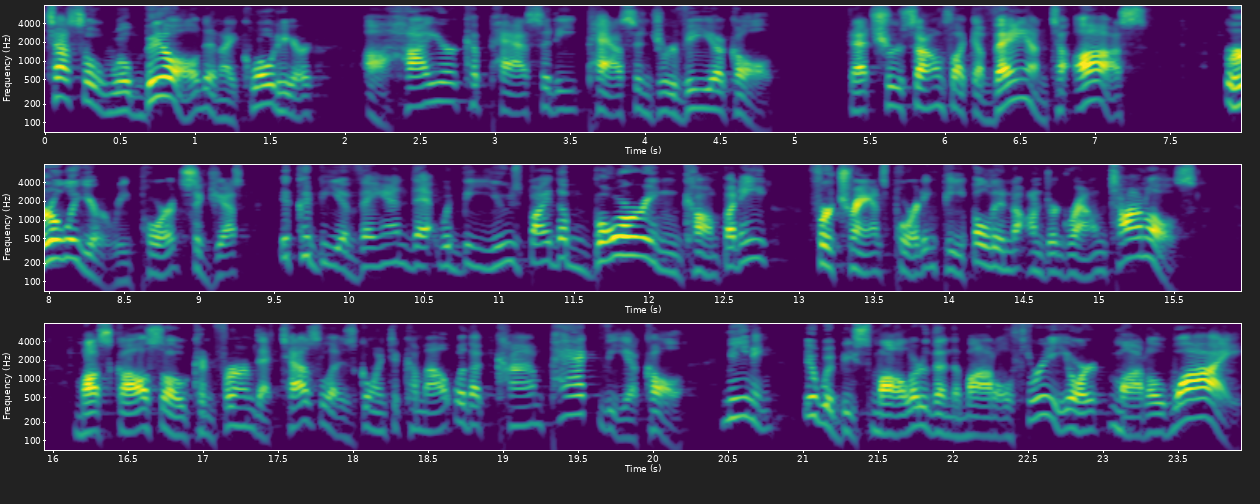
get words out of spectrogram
Tesla will build, and I quote here, a higher capacity passenger vehicle. That sure sounds like a van to us. Earlier reports suggest it could be a van that would be used by the Boring Company for transporting people in underground tunnels. Musk also confirmed that Tesla is going to come out with a compact vehicle, meaning it would be smaller than the Model 3 or Model Y.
